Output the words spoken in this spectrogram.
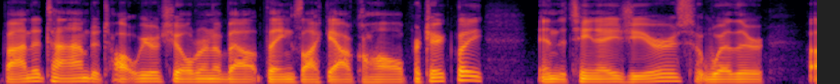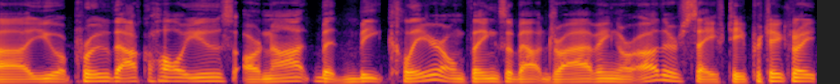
find a time to talk with your children about things like alcohol, particularly in the teenage years, whether uh, you approve alcohol use or not, but be clear on things about driving or other safety, particularly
